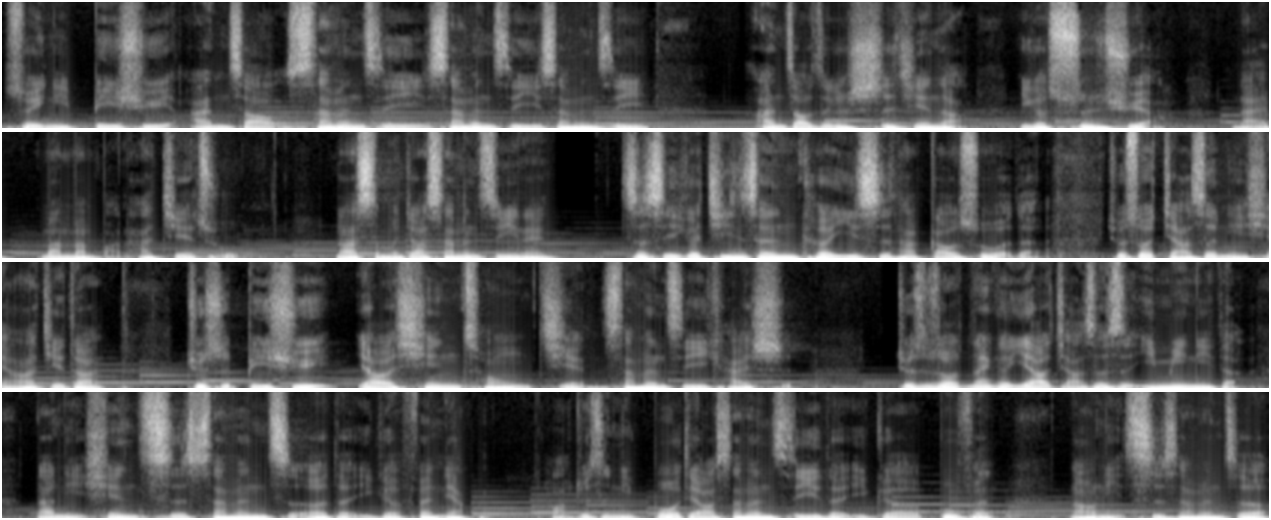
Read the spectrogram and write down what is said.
所以你必须按照三分之一、三分之一、三分之一，按照这个时间的一个顺序啊，来慢慢把它戒除。那什么叫三分之一呢？这是一个精神科医师他告诉我的，就说假设你想要戒断，就是必须要先从减三分之一开始，就是说那个药假设是一 mini 的，那你先吃三分之二的一个分量，好，就是你剥掉三分之一的一个部分，然后你吃三分之二。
